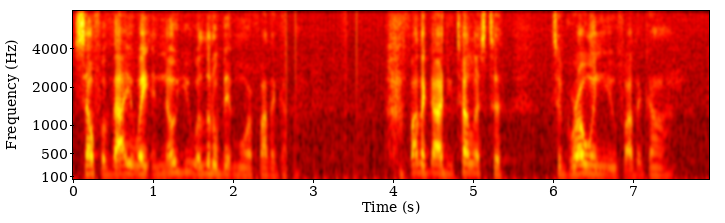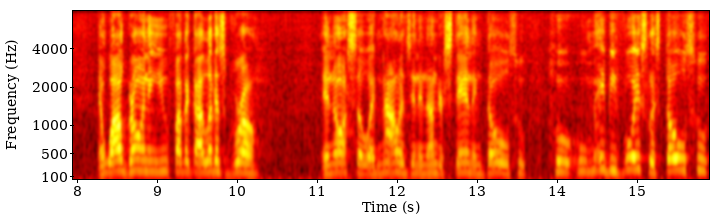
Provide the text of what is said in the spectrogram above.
self evaluate and know you a little bit more, Father God. Father God, you tell us to, to grow in you, Father God. And while growing in you, Father God, let us grow in also acknowledging and understanding those who, who, who may be voiceless, those who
